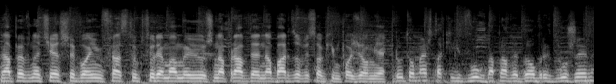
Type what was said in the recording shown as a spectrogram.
Na pewno cieszy, bo infrastrukturę mamy już naprawdę na bardzo wysokim poziomie. Był to mecz takich dwóch naprawdę dobrych drużyn,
